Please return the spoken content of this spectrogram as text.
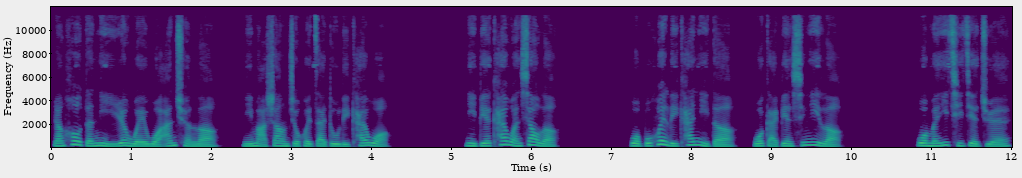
然后等你认为我安全了，你马上就会再度离开我。你别开玩笑了。我不会离开你的，我改变心意了。我们一起解决，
